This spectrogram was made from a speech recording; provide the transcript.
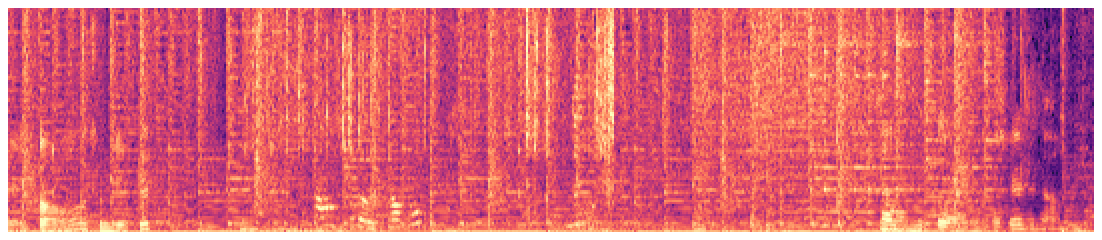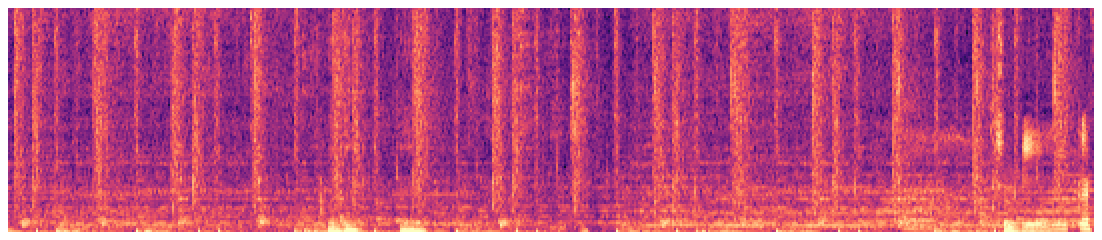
내거 준비 끝. 하고 근데 자. 음, 음. 준비 끝.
